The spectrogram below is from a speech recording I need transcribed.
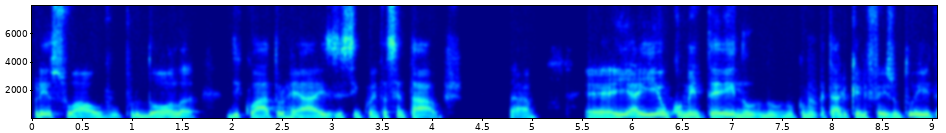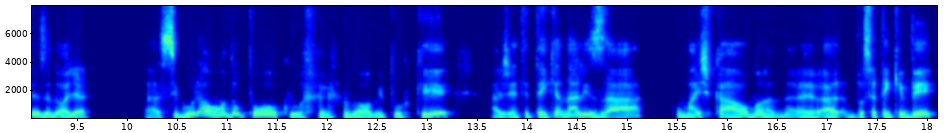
preço-alvo para o dólar de R$ 4,50. Tá? É, e aí eu comentei no, no, no, comentário que ele fez no Twitter, dizendo, olha, ah, segura a onda um pouco, Robin, porque a gente tem que analisar com mais calma. Né? Você tem que ver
